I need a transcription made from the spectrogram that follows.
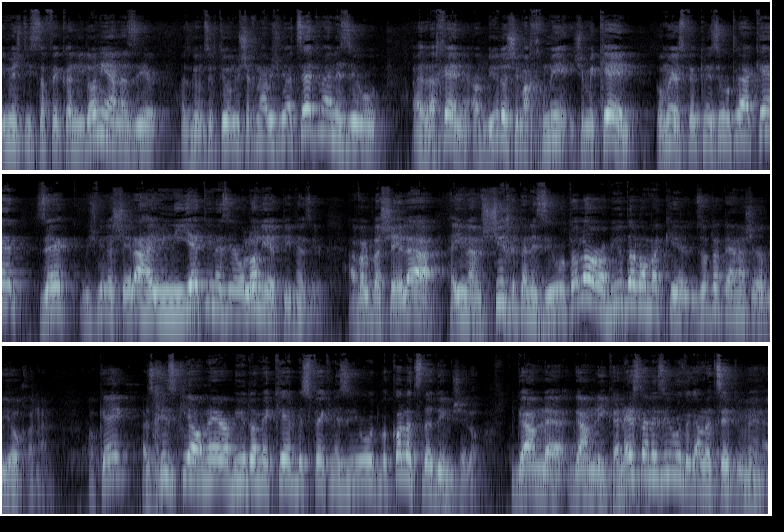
אם יש לי ספק אני לא נהיה נזיר, אז גם צריך טיעון משכנע בשביל לצאת מהנזירות. אז לכן, רבי יהודה שמחמיא, שמקל, ואומר ספק נזירות להקל, זה בשביל השאלה האם נהייתי נזיר או לא נהייתי נזיר. אבל בשאלה האם להמשיך את הנזירות או לא, רבי יהודה לא מקל, זאת הטענה של רבי יוחנן, אוקיי? אז חזקיה אומר רבי יהודה מקל בספק נזירות בכל הצדדים שלו, גם, גם להיכנס לנזירות וגם לצאת ממנה.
